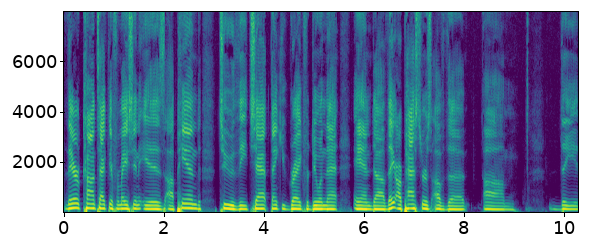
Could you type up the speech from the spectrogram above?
their contact information is uh, pinned to the chat. Thank you, Greg, for doing that. And uh, they are pastors of the um, the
